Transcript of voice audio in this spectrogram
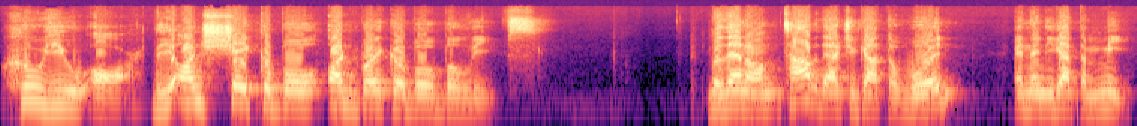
who you are, the unshakable, unbreakable beliefs. But then on top of that, you got the wood and then you got the meat.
